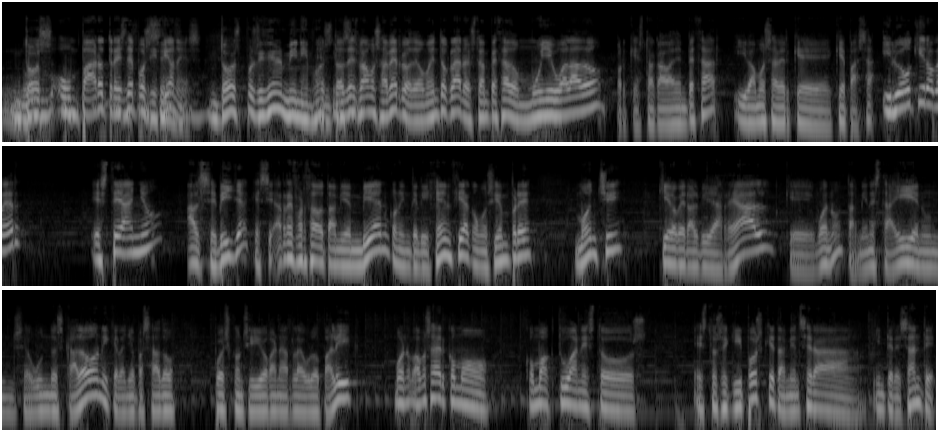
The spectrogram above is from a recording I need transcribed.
dos, un, par o tres de posiciones. dos posiciones mínimo. Entonces vamos a verlo. De momento, claro, esto ha empezado muy igualado, porque esto acaba de empezar, y vamos a ver qué, qué pasa. Y luego quiero ver este año al Sevilla, que se ha reforzado también bien, con inteligencia, como siempre. Monchi, quiero ver al Villarreal, que bueno, también está ahí en un segundo escalón y que el año pasado pues consiguió ganar la Europa League. Bueno, vamos a ver cómo, cómo actúan estos, estos equipos, que también será interesante.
